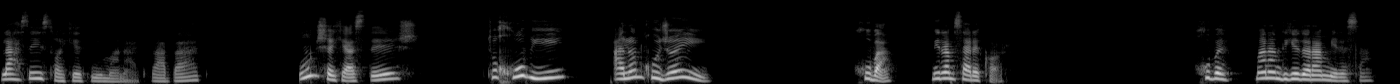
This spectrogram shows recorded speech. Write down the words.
لحظه ای ساکت میماند و بعد اون شکستش؟ تو خوبی؟ الان کجایی؟ خوبم. میرم سر کار. خوبه. منم دیگه دارم می‌رسم.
